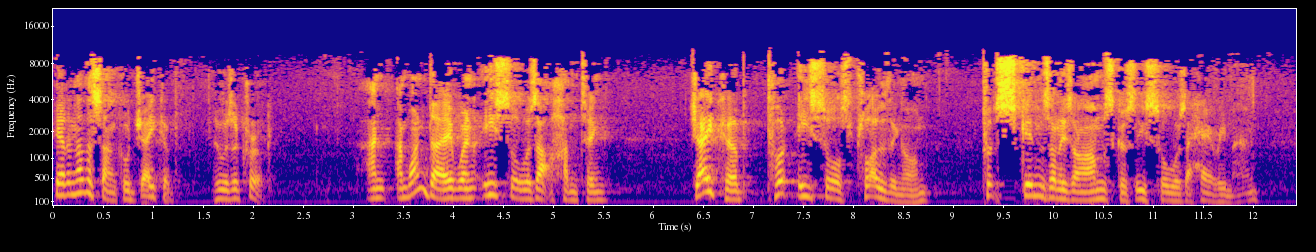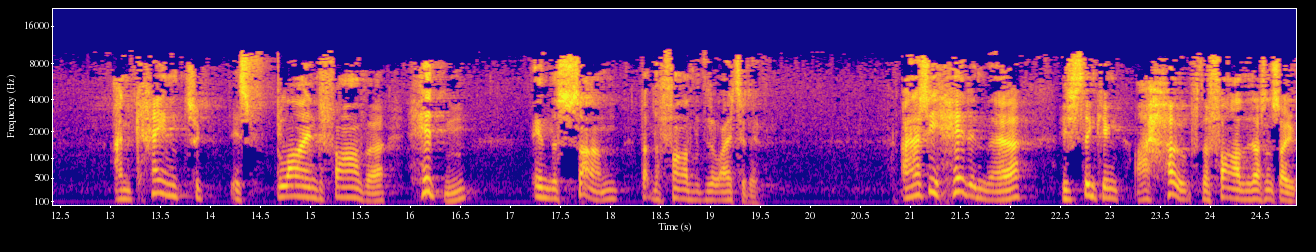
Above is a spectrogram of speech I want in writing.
he had another son called Jacob, who was a crook. And, and one day, when Esau was out hunting, Jacob put Esau's clothing on, put skins on his arms, because Esau was a hairy man, and came to his blind father, hidden in the sun that the father delighted in. And as he hid in there, he's thinking, I hope the father doesn't say,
